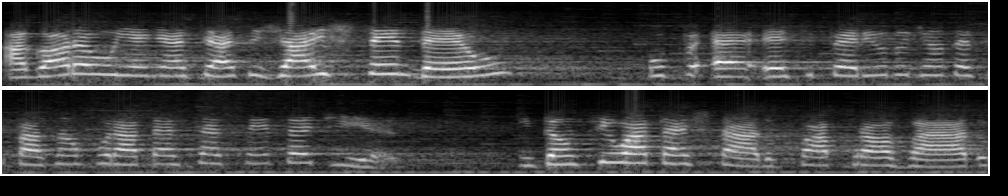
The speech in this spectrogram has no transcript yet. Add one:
Agora o INSS já estendeu o, é, esse período de antecipação por até 60 dias. Então, se o atestado for aprovado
